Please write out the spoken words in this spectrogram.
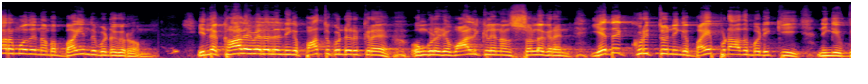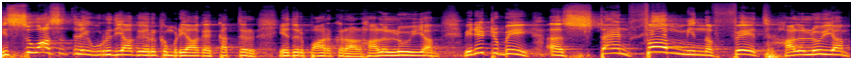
வரும்போது நம்ம பயந்து விடுகிறோம். இந்த காலை வேளையில் நீங்கள் பார்த்து கொண்டு இருக்கிற உங்களுடைய வாழ்க்கையில் நான் சொல்லுகிறேன் எதை குறித்தும் நீங்கள் பயப்படாதபடிக்கு நீங்கள் விசுவாசத்திலே உறுதியாக இருக்கும்படியாக கத்தர் எதிர்பார்க்கிறார். Hallelujah we need to be stand firm in the faith hallelujah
